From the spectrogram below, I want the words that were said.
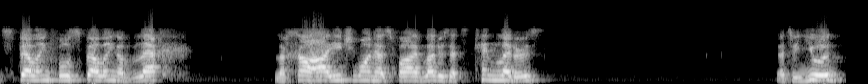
spelling, full spelling of Lech, Lecha. Each one has five letters, that's ten letters. That's a yud,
